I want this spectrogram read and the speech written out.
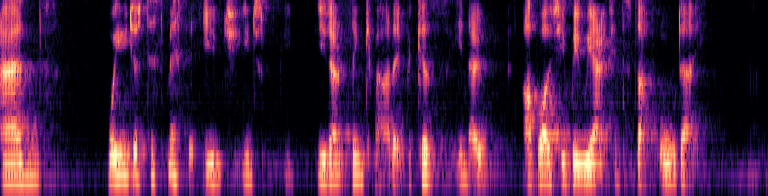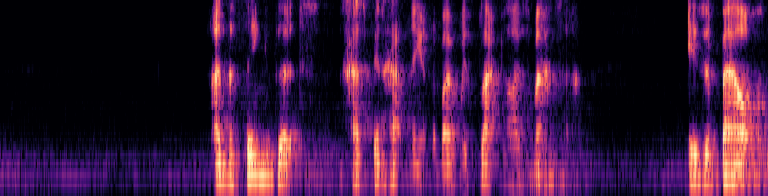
and well, you just dismiss it. You you just you don't think about it because you know otherwise you'd be reacting to stuff all day. And the thing that has been happening at the moment with Black Lives Matter is about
